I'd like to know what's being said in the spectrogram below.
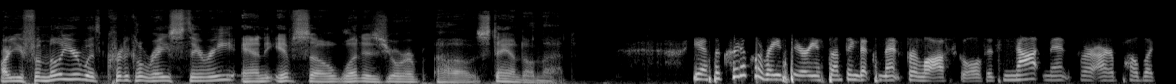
Are you familiar with critical race theory? And if so, what is your uh, stand on that? Yeah, so critical race theory is something that's meant for law schools. It's not meant for our public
